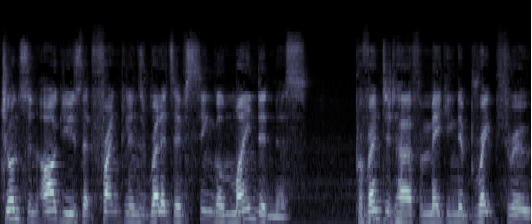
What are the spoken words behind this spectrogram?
Johnson argues that Franklin's relative single mindedness prevented her from making the breakthrough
